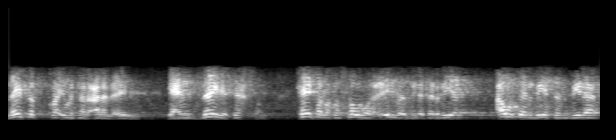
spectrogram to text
ليست قائمة على العلم. يعني إزاي تحصل كيف نتصور علما بلا تربية أو تربية بلا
